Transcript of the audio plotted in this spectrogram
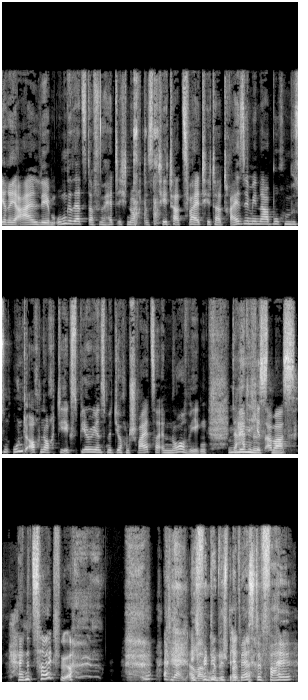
realen Leben umgesetzt. Dafür hätte ich noch das Theta 2, Theta 3 Seminar buchen müssen und auch noch die Experience mit Jochen Schweizer in Norwegen. Da hatte ich jetzt aber keine Zeit für. Nein, ich finde, du bist der beste Fall.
